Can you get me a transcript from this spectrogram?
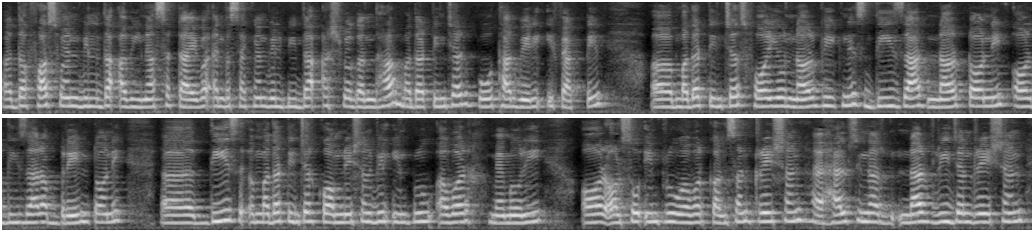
Uh, the first one will be the avena sativa and the second will be the ashwagandha mother tincture. Both are very effective uh, mother tinctures for your nerve weakness. These are nerve tonic or these are a brain tonic. Uh, these mother tincture combination will improve our memory or also improve our concentration uh, helps in a nerve regeneration.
